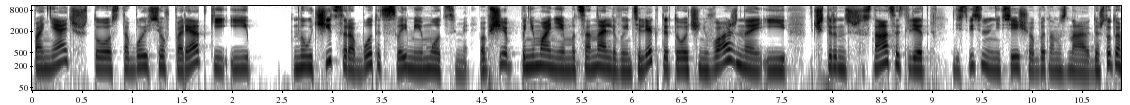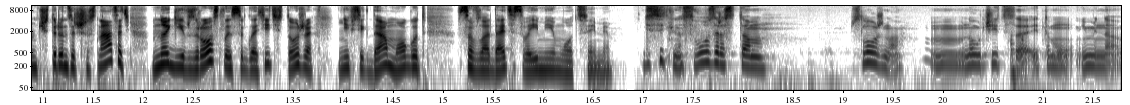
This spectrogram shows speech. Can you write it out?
понять, что с тобой все в порядке и научиться работать со своими эмоциями. Вообще понимание эмоционального интеллекта — это очень важно, и в 14-16 лет действительно не все еще об этом знают. Да что там 14-16, многие взрослые, согласитесь, тоже не всегда могут совладать со своими эмоциями. Действительно, с возрастом сложно научиться этому именно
